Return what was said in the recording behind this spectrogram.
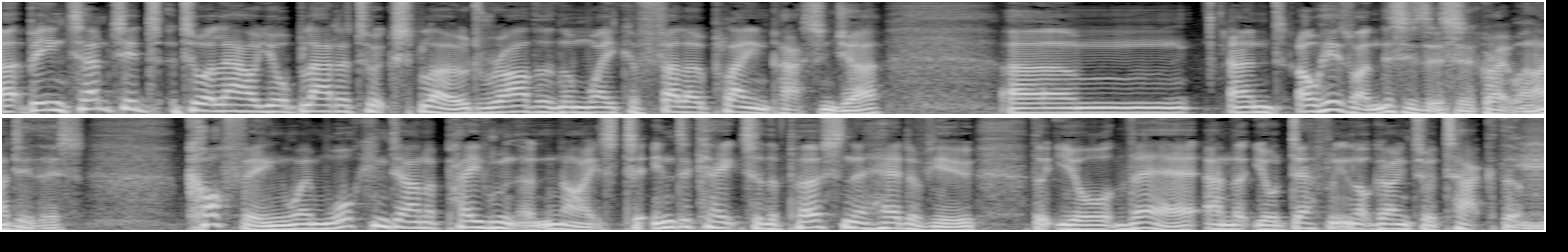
Uh, being tempted to allow your bladder to explode rather than wake a fellow plane passenger. Um, and oh, here's one. This is this is a great one. I do this. Coughing when walking down a pavement at night to indicate to the person ahead of you that you're there and that you're definitely not going to attack them.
